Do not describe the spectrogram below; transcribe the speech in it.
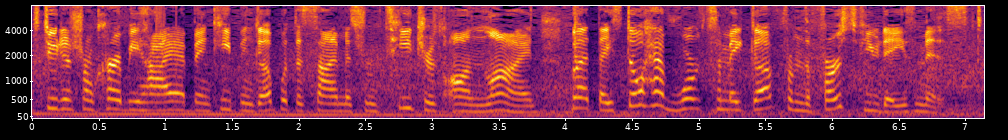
Students from Kirby High have been keeping up with assignments from teachers online, but they still have work to make up from the first few days missed.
